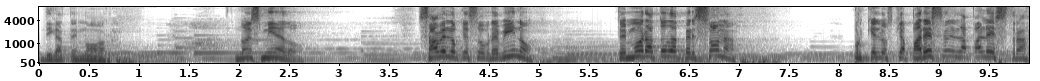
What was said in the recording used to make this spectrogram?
Diga temor. No es miedo. ¿Sabe lo que sobrevino? Temor a toda persona. Porque los que aparecen en la palestra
